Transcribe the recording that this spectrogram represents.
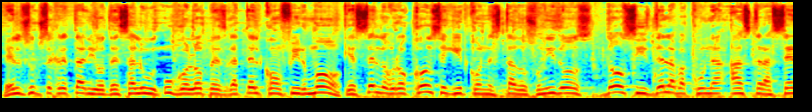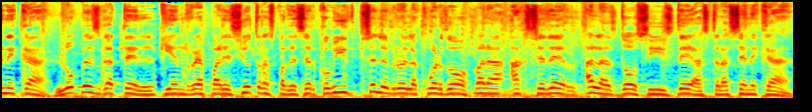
El subsecretario de Salud, Hugo López Gatel, confirmó que se logró conseguir con Estados Unidos dosis de la vacuna AstraZeneca. López Gatel, quien reapareció tras padecer COVID, celebró el acuerdo para acceder a las dosis de AstraZeneca.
